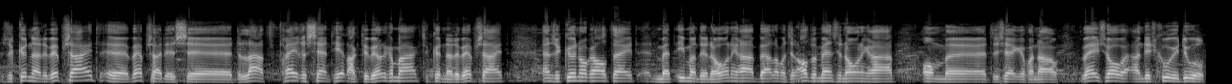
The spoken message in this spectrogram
Ze kunnen naar de website. De uh, website is de laat vrij recent heel actueel gemaakt. Ze kunnen naar de website. En ze kunnen ook altijd met iemand in de Honingraad bellen. Want er zijn altijd mensen in de Honingraad om te zeggen van nou, wij zouden aan dit goede doel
